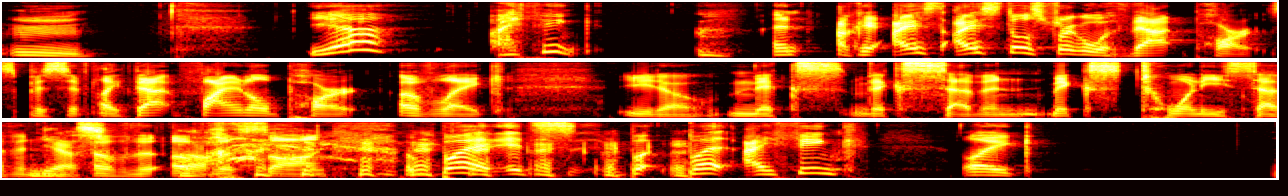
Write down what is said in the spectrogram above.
Mm. Yeah, I think and okay, I, I still struggle with that part specific, like that final part of like, you know, mix mix seven, mix twenty seven Yes. of the of Oh. the song. but it's but but I think like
